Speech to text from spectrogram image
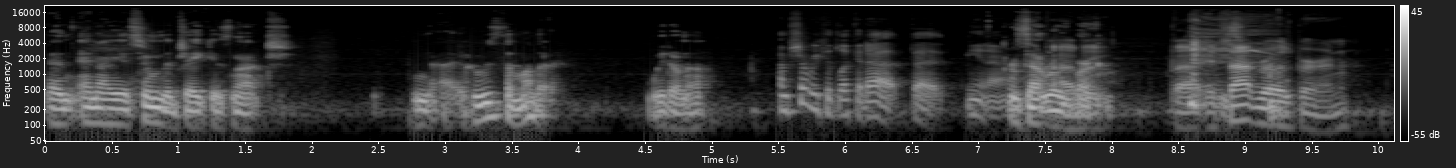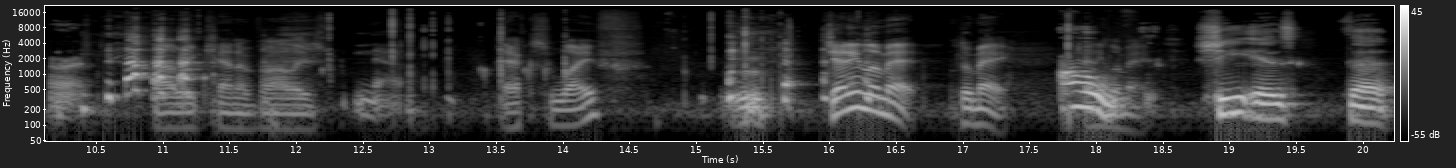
And and I assume that Jake is not. no, who's the mother? We don't know. I'm sure we could look it up, but you know. It's not Rose Bobby. Byrne. But it's not Rose Byrne. All right. Bobby Cannavale's No. ex-wife. Jenny Lumet. Lumet. Oh, Jenny Lumet. She is the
